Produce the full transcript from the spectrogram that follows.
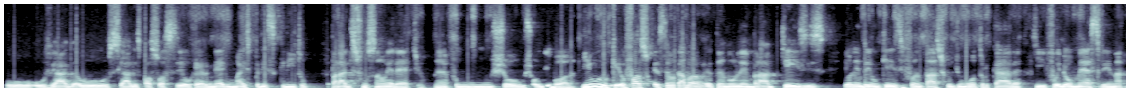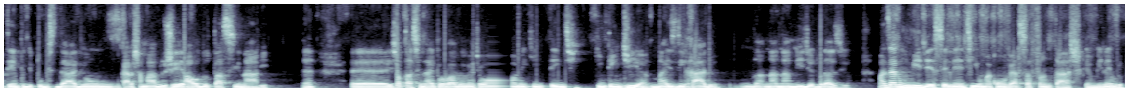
o, o, Viagra, o Cialis passou a ser o remédio mais prescrito para a disfunção erétil, né? Foi um show, um show de bola. E o que eu faço questão, eu estava tentando lembrar cases eu lembrei um case fantástico de um outro cara que foi meu mestre na tempo de publicidade, um cara chamado Geraldo Tassinari. Né? É, Geraldo Tassinari provavelmente é o homem que, entende, que entendia mais de rádio na, na, na, mídia do Brasil. Mas era um mídia excelente e uma conversa fantástica. Eu me lembro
